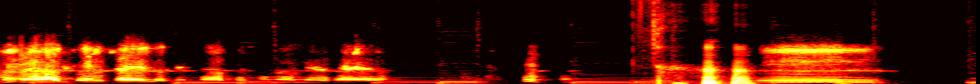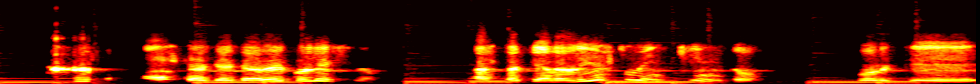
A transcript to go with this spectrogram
me daba cuenta de lo que estaba pasando a mi alrededor. y hasta que acabé el colegio, hasta que en realidad estuve en quinto, porque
